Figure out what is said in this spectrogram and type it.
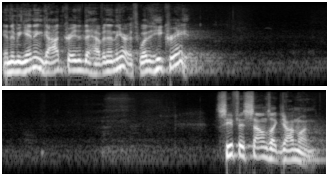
In the beginning, God created the heaven and the earth. What did He create? See if this sounds like John 1.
